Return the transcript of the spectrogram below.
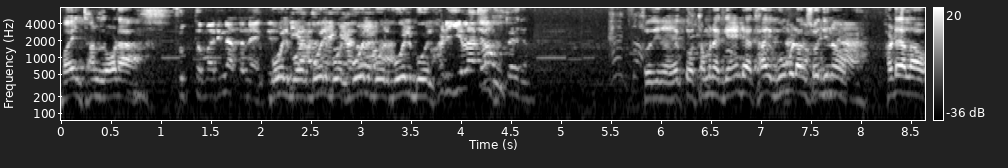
ભાઈ થાન લોડા. તમારી ના તને બોલ બોલ બોલ બોલ બોલ બોલ બોલ બોલ. હડી ગયેલા શોધીના એક તો તમને ગેંડા થાય ગુમડા શોધીના હડે લાવ.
